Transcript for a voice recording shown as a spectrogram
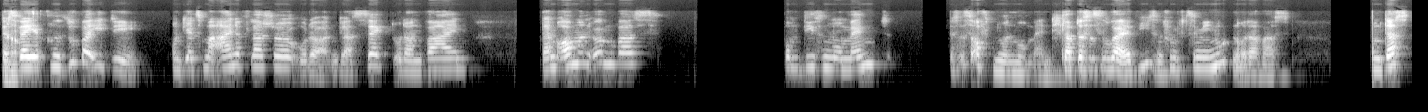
Das ja. wäre jetzt eine super Idee. Und jetzt mal eine Flasche oder ein Glas Sekt oder ein Wein. Dann braucht man irgendwas, um diesen Moment, es ist oft nur ein Moment. Ich glaube, das ist sogar erwiesen, 15 Minuten oder was. Um das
